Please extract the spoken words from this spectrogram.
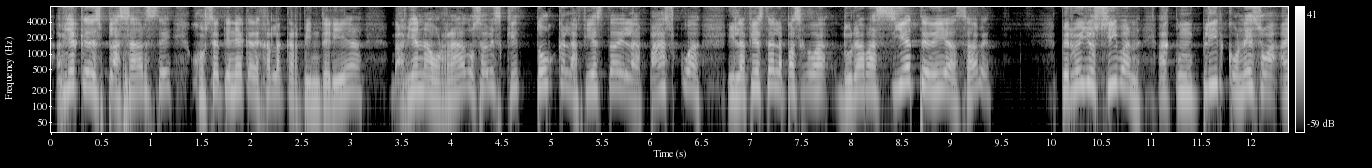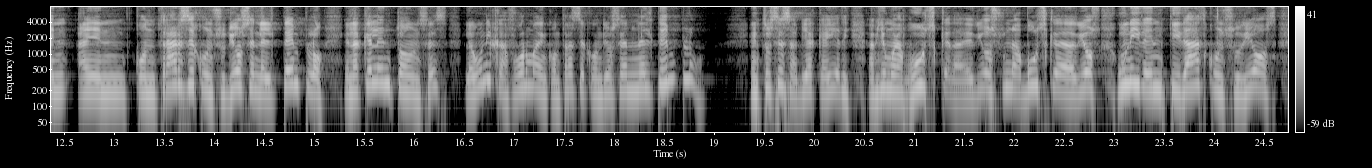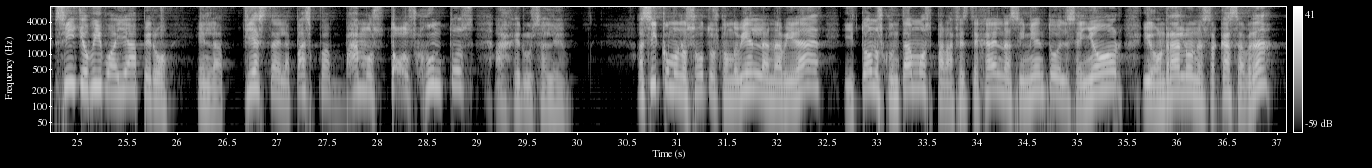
Había que desplazarse, José tenía que dejar la carpintería, habían ahorrado, ¿sabes qué? Toca la fiesta de la Pascua y la fiesta de la Pascua duraba siete días, ¿sabe? Pero ellos iban a cumplir con eso, a, encontrarse con su Dios en el templo. En aquel entonces, la única forma de encontrarse con Dios era en el templo. Entonces había que ir, había una búsqueda de Dios, una búsqueda de Dios, una identidad con su Dios. Sí, yo vivo allá, pero en la fiesta de la Pascua vamos todos juntos a Jerusalén. Así como nosotros cuando viene la Navidad y todos nos juntamos para festejar el nacimiento del Señor y honrarlo en nuestra casa, ¿verdad?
